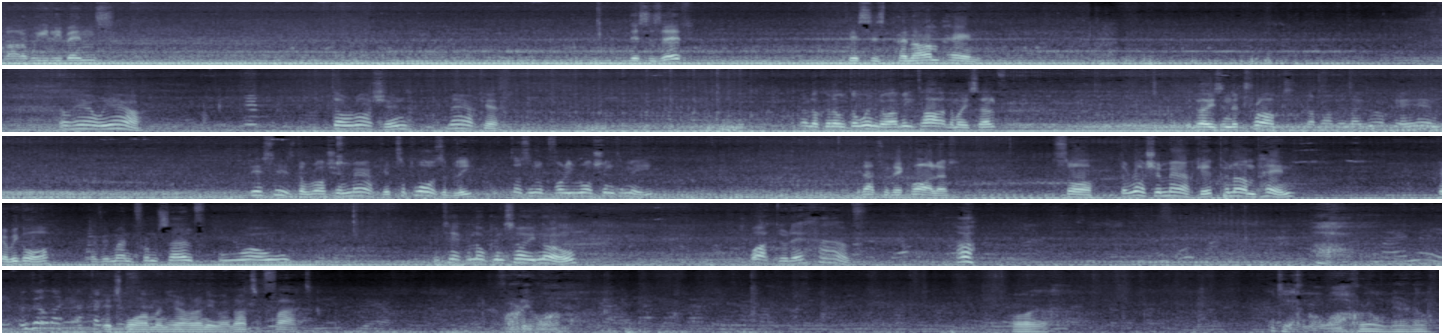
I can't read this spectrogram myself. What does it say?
A lot of wheelie bins. This is it. This is Phnom Penh. So here we are. The Russian market. I'm looking out the window me talking to myself. The guys in the trucks, they're probably like, look at him. This is the Russian market, supposedly. Doesn't look very Russian to me. But that's what they call it. So, the Russian market, Phnom Penh. Here we go. Every man for himself. Whoa. We take a look inside now. What do they have? Huh? It's warm in here anyway, that's a fact. Very warm. Oh yeah. I'm taking a walk around there now.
